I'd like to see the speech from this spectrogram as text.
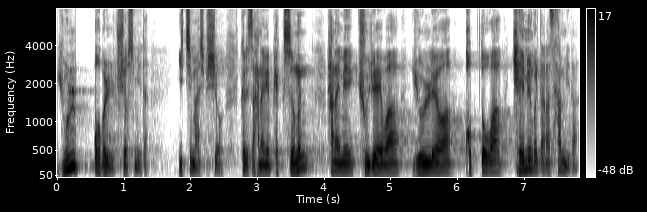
율법을 주셨습니다. 잊지 마십시오. 그래서 하나님의 백성은 하나님의 규례와 율례와 법도와 계명을 따라 삽니다.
